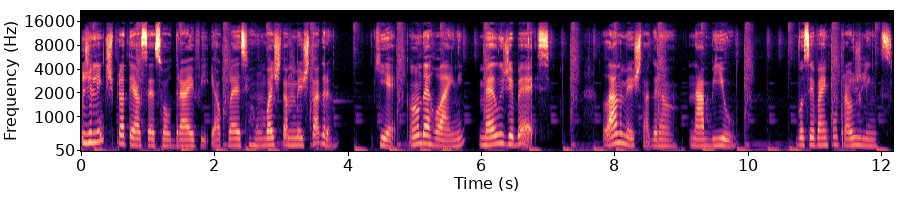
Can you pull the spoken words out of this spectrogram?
Os links para ter acesso ao Drive e ao Classroom vai estar no meu Instagram, que é underline melogbs. Lá no meu Instagram, na bio, você vai encontrar os links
